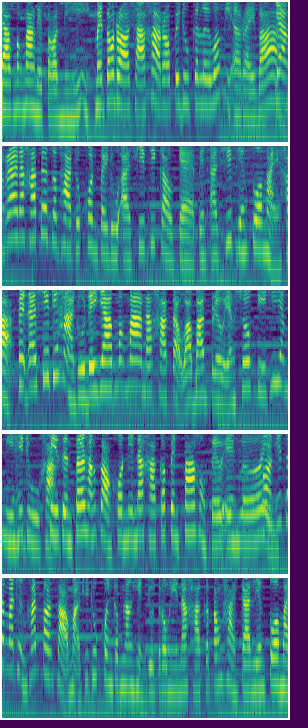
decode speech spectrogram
ยากมากๆ ในตอนนี้ ไม่ต้องรอช้าค่ะ เราไปดูกันเลยว่ามีอะไรบ้าง อย่างแรกนะคะ เปลวจะพาทุกคนไปดูอาชีพที่เก่าแก่ เป็นอาชีพเลี้ยงตัวใหม่ค่ะ เป็นอาชีพที่หาดูได้ยากมากๆนะคะ แต่ว่าบ้านเปลวยังโชคดีที่ยังมีให้ดูค่ะพรีเซนเตอร์ทั้งสองคนนี้นะคะ ก็เป็นป้าของเปลวเองเลย ก่อนที่จะมาถึงขั้นตอนสาวใหม่ที่ทุกคนกำลังเห็นอยู่ตรงนี้นะคะก็ต้องผ่านการเลี้ยงตัวใหม่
